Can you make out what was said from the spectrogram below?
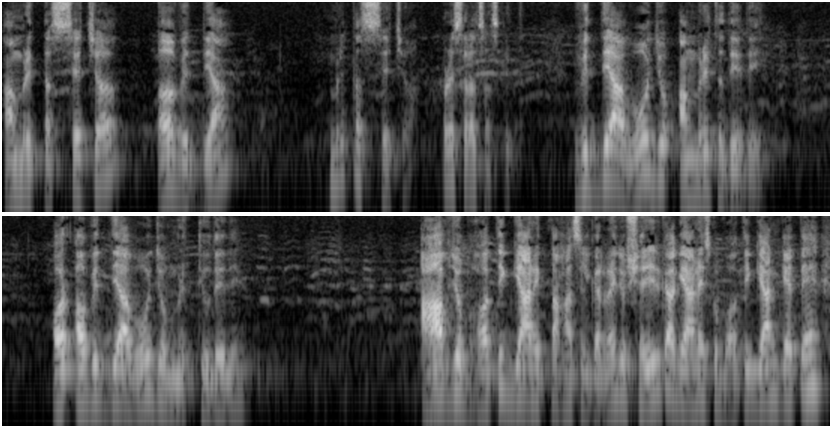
अमृतस्य च, अविद्या मृतस्य च। बड़े सरल संस्कृत। विद्या वो जो अमृत दे दे और अविद्या वो जो मृत्यु दे दे। आप जो भौतिक ज्ञान इतना हासिल कर रहे हैं, जो शरीर का ज्ञान है, इसको भौतिक ज्ञान कहते हैं,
